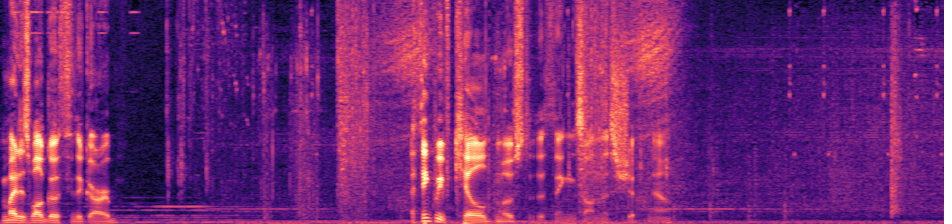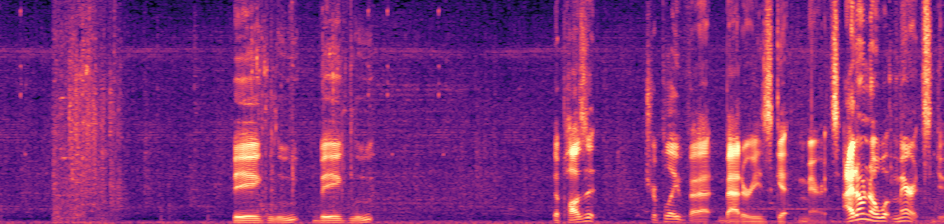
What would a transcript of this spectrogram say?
Might as well go through the garb. I think we've killed most of the things on this ship now. Big loot, big loot. Deposit AAA batteries get merits. I don't know what merits do.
